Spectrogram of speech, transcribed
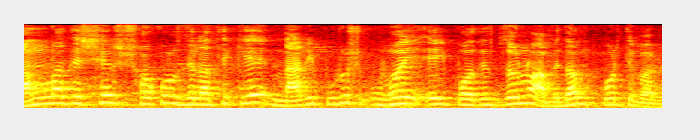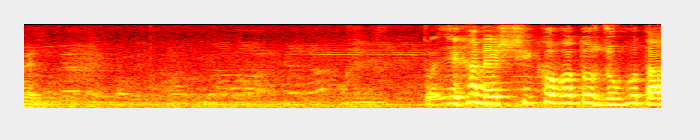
বাংলাদেশের সকল জেলা থেকে নারী পুরুষ উভয় এই পদের জন্য আবেদন করতে পারবেন। তো এখানে শিক্ষাগত যোগ্যতা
